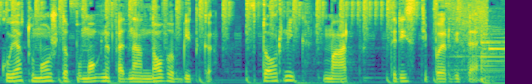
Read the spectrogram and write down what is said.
която може да помогне в една нова битка. Вторник, март, 31 ден.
